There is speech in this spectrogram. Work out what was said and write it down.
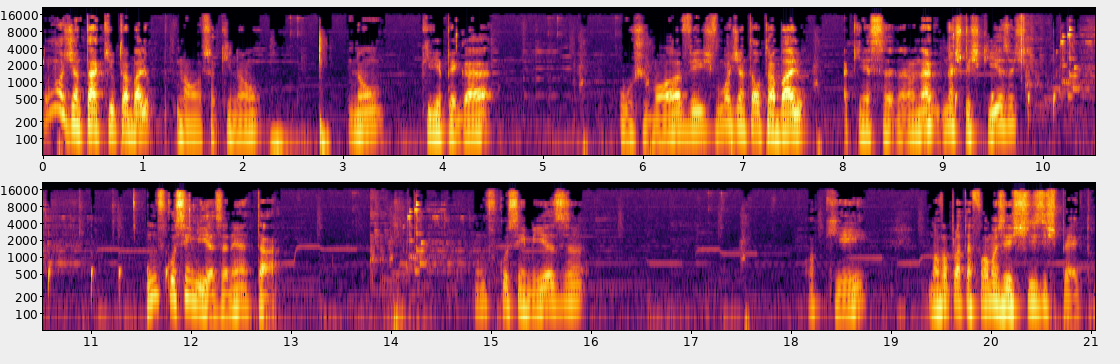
Vamos adiantar aqui o trabalho... Não, isso aqui não. Não queria pegar os móveis. Vamos adiantar o trabalho aqui nessa, na, nas pesquisas. Um ficou sem mesa, né? Tá. Um ficou sem mesa. Ok. Nova plataforma GX Spectrum.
